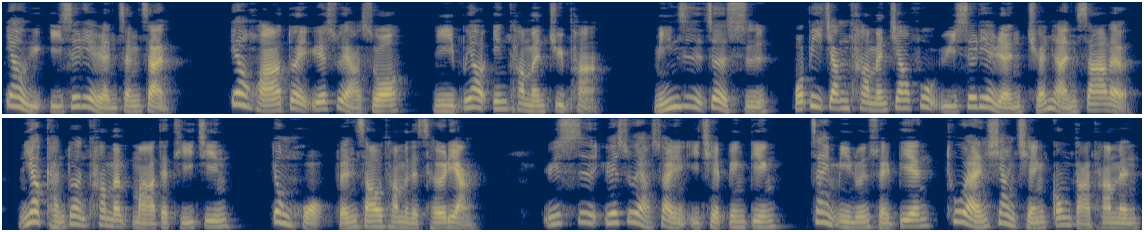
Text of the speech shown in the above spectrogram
要与以色列人争战。耀华对约书亚说：“你不要因他们惧怕，明日这时。”我必将他们交付以色列人，全然杀了。你要砍断他们马的蹄筋，用火焚烧他们的车辆。于是约书亚率领一切兵丁，在米伦水边突然向前攻打他们。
